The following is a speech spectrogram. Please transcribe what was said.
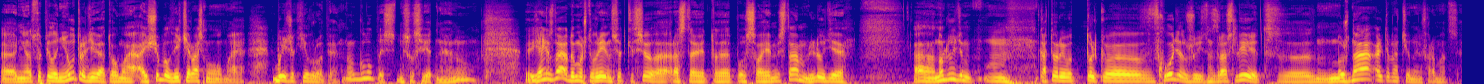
э, не наступило не утро 9 мая, а еще был вечер 8 мая, ближе к Европе. Ну, глупость несусветная. Ну, я не знаю, думаю, что время все-таки все расставит э, по своим местам. Люди но людям, которые вот только входят в жизнь, взрослеют, э, нужна альтернативная информация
